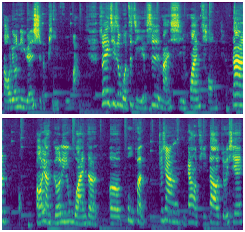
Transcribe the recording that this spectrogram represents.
保留你原始的皮肤嘛。所以其实我自己也是蛮喜欢从当然保养隔离完的呃部分，就像你刚刚提到有一些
